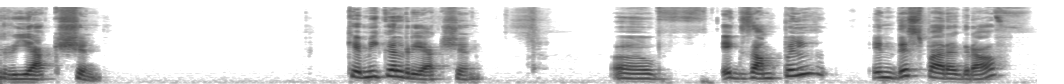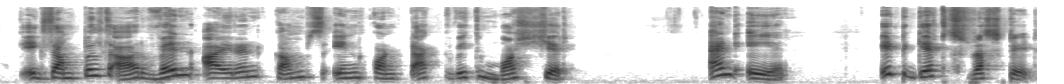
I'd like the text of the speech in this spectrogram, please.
reaction? Chemical reaction. Uh, example in this paragraph, examples are when iron comes in contact with moisture and air it gets rusted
